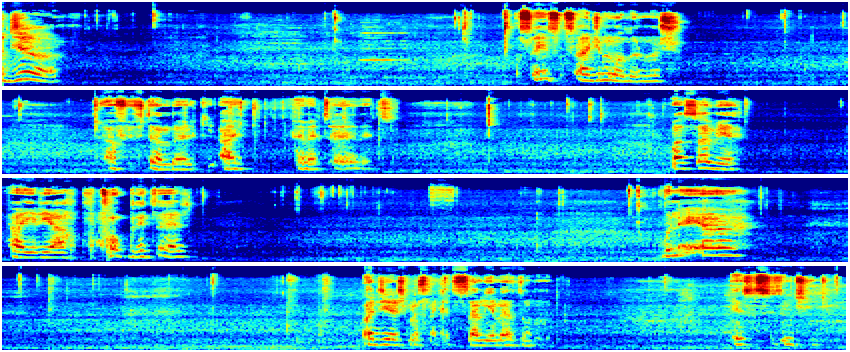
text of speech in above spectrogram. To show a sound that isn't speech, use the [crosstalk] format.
Acı. Sosu acı mı olurmuş? Hafiften belki. Ay. Evet evet. Wasabi. Hayır ya. [laughs] Çok beter. Bu ne ya? Onde as massacres são minha mais do mundo. Isso se sentido.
